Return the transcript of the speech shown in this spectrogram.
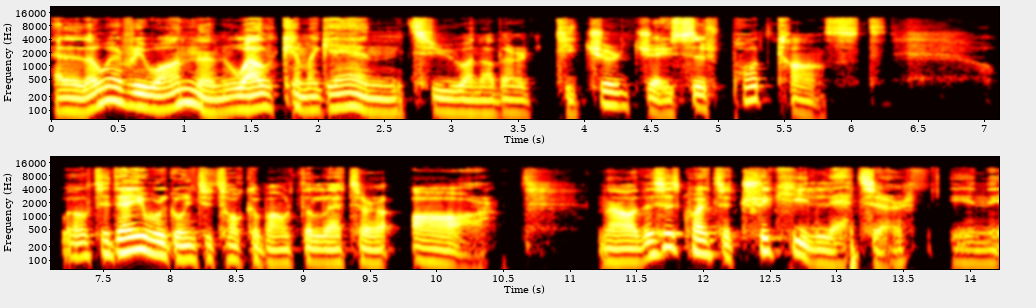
Hello, everyone, and welcome again to another Teacher Joseph podcast. Well, today we're going to talk about the letter R. Now, this is quite a tricky letter in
